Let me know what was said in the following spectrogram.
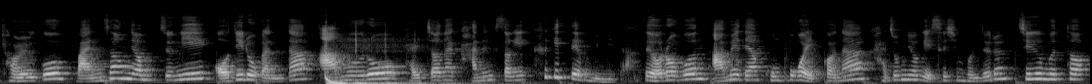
결국 만성염증이 어디로 간다? 암으로 발전할 가능성이 크기 때문입니다. 여러분, 암에 대한 공포가 있거나 가족력이 있으신 분들은 지금부터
